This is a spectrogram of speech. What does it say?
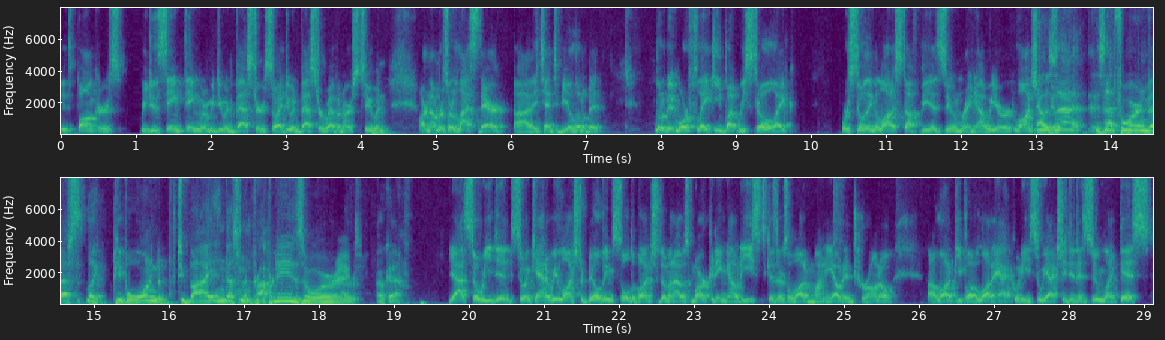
It's bonkers. We do the same thing when we do investors. So I do investor webinars too, and our numbers are less there. Uh, they tend to be a little bit, a little bit more flaky, but we still like we're still doing a lot of stuff via Zoom right now. We are launching. now is that is that for invest like people wanting to to buy investment properties or Correct. okay? Yeah, so we did. So in Canada, we launched a building, sold a bunch of them, and I was marketing out east because there's a lot of money out in Toronto. A lot of people have a lot of equity, so we actually did a Zoom like this,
